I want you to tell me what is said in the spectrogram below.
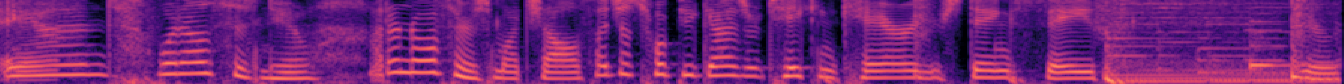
and what else is new i don't know if there's much else i just hope you guys are taking care you're staying safe you're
